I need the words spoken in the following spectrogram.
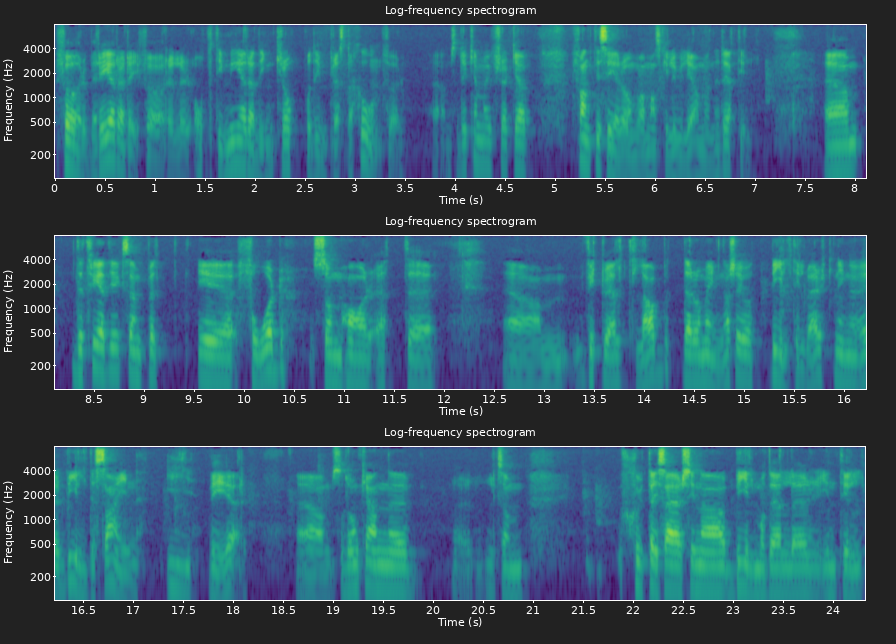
förbereda dig för eller optimera din kropp och din prestation för. Ehm, så det kan man ju försöka fantisera om vad man skulle vilja använda det till. Ehm, det tredje exemplet är Ford som har ett eh, um, virtuellt labb där de ägnar sig åt biltillverkning och bildesign i VR. Um, ehm, så de kan uh, liksom skjuta isär sina bilmodeller in till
